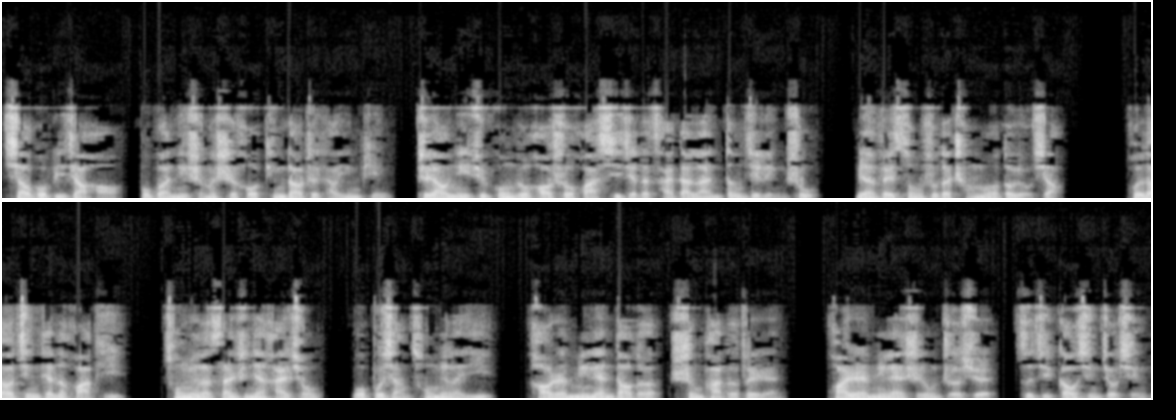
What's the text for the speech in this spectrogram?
效果比较好。不管你什么时候听到这条音频，只要你去公众号说话细节的菜单栏登记领书，免费送书的承诺都有效。回到今天的话题，聪明了三十年还穷，我不想聪明了。一好人迷恋道德，生怕得罪人。坏人迷恋使用哲学，自己高兴就行。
